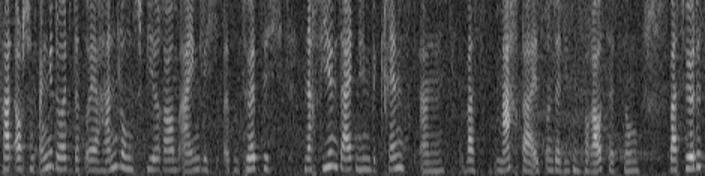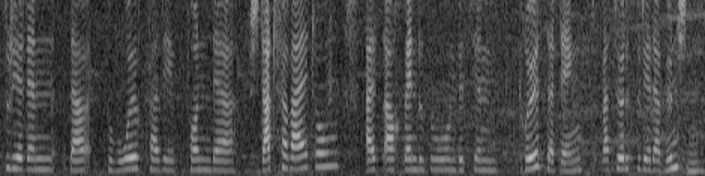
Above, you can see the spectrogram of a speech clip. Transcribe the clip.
gerade auch schon angedeutet, dass euer Handlungsspielraum eigentlich, also es hört sich nach vielen Seiten hin begrenzt an, was machbar ist unter diesen Voraussetzungen. Was würdest du dir denn da sowohl quasi von der Stadtverwaltung als auch wenn du so ein bisschen größer denkst, was würdest du dir da wünschen?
